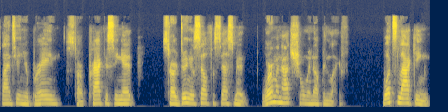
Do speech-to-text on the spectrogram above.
plant it in your brain, start practicing it, start doing a self assessment. Where am I not showing up in life? What's lacking?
